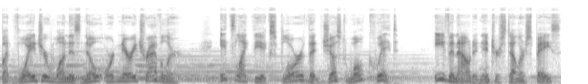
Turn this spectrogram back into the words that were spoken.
But Voyager 1 is no ordinary traveler. It's like the explorer that just won't quit. Even out in interstellar space,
